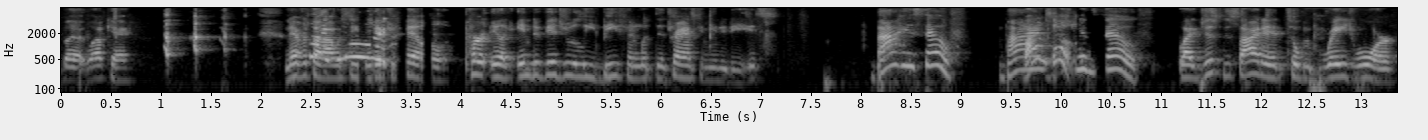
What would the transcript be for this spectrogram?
but well, okay. Never thought I would see Dave Chappelle per like individually beefing with the trans community. It's by himself. By, by himself. himself. Like just decided to wage war.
